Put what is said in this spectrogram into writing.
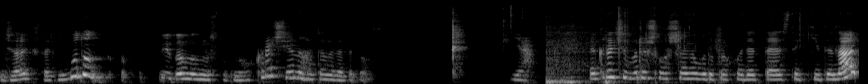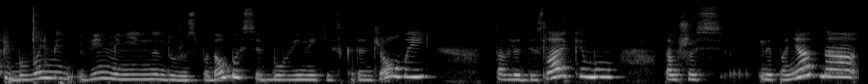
Дизлайк, кстати, не буду. Йдемо до наступного. Коротше, я не готова до. Я. Я, коротше, вирішила, що я не буду проходити тест Кіти Напі, бо він, він мені не дуже сподобався, бо він якийсь кринжовий. Ставлю дизлайк йому, там щось непонятне,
